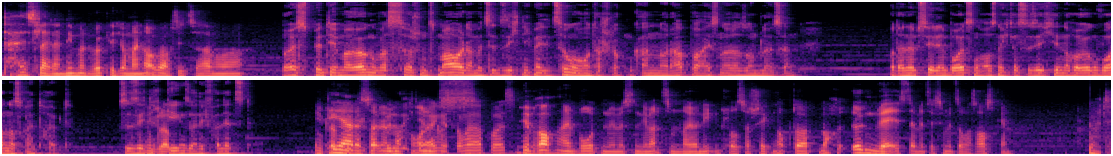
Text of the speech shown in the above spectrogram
da ist leider niemand wirklich, um ein Auge auf sie zu haben, aber Bind ihr mal irgendwas zwischen's Maul, damit sie sich nicht mehr die Zunge runterschlucken kann oder abbeißen oder so ein Blödsinn. Und dann nimmst du ihr den Bolzen raus, nicht, dass sie sich hier noch irgendwo anders reintreibt. Dass sie sich Ich nicht glaub- gegenseitig verletzt. Ich glaub, Ja, das sollten wir machen. Und- wir brauchen einen Boten. Wir müssen jemanden zum Neonitenkloster schicken, ob dort noch irgendwer ist, damit sich mit sowas auskennt. Gut,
